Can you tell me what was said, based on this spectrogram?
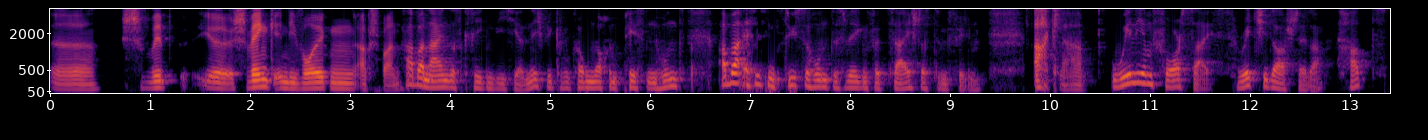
äh, schwipp, äh, Schwenk in die Wolken, Abspann. Aber nein, das kriegen wir hier nicht. Wir bekommen noch einen pissen Hund. Aber es ist ein süßer Hund, deswegen verzeih ich das dem Film. Ach klar. William Forsythe, Richie-Darsteller, hat,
